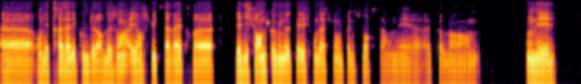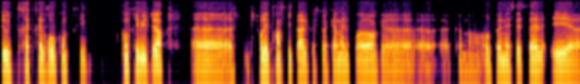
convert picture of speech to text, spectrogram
on est très à l'écoute de leurs besoins et ensuite ça va être, les différentes communautés et fondations open source. On est, on est de très, très gros contributeurs euh, sur les principales, que ce soit kernel.org, euh, comment OpenSSL et euh,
